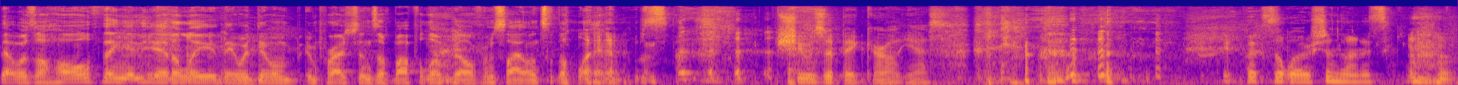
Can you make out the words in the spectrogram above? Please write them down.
That was a whole thing in Italy. They were doing impressions of Buffalo Bill from Silence of the Lambs. She was a big girl, yes. It puts the lotion on its skin.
